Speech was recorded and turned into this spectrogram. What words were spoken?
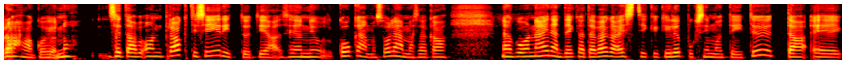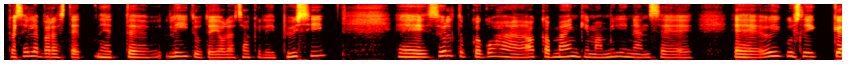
raha koju, noh seda on praktiseeritud ja see on ju kogemus olemas, aga nagu on näidanud, ega ta väga hästi ikkagi lõpuks niimoodi ei tööta, eh, ka sellepärast, et need liidud ei ole sageli ei püsi. Eh, sõltub ka kohe, hakkab mängima, milline on see eh, õiguslik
